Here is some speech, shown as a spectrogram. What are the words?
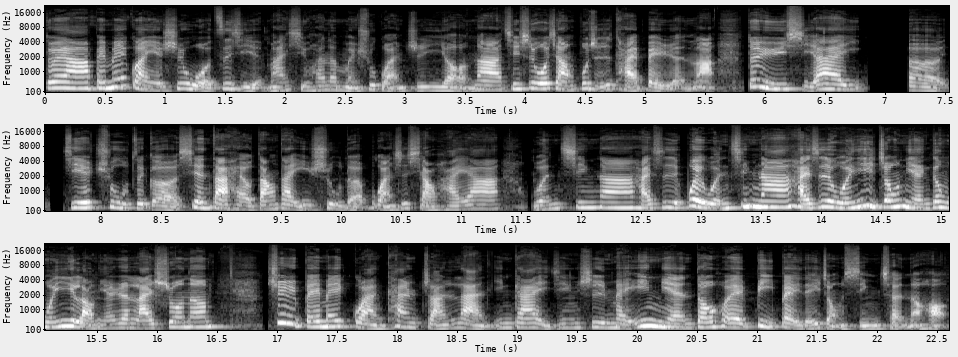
对啊，北美馆也是我自己蛮喜欢的美术馆之一哦。那其实我想，不只是台北人啦，对于喜爱。呃，接触这个现代还有当代艺术的，不管是小孩呀、文青啊，还是未文青啊，还是文艺中年跟文艺老年人来说呢，去北美馆看展览，应该已经是每一年都会必备的一种行程了哈。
